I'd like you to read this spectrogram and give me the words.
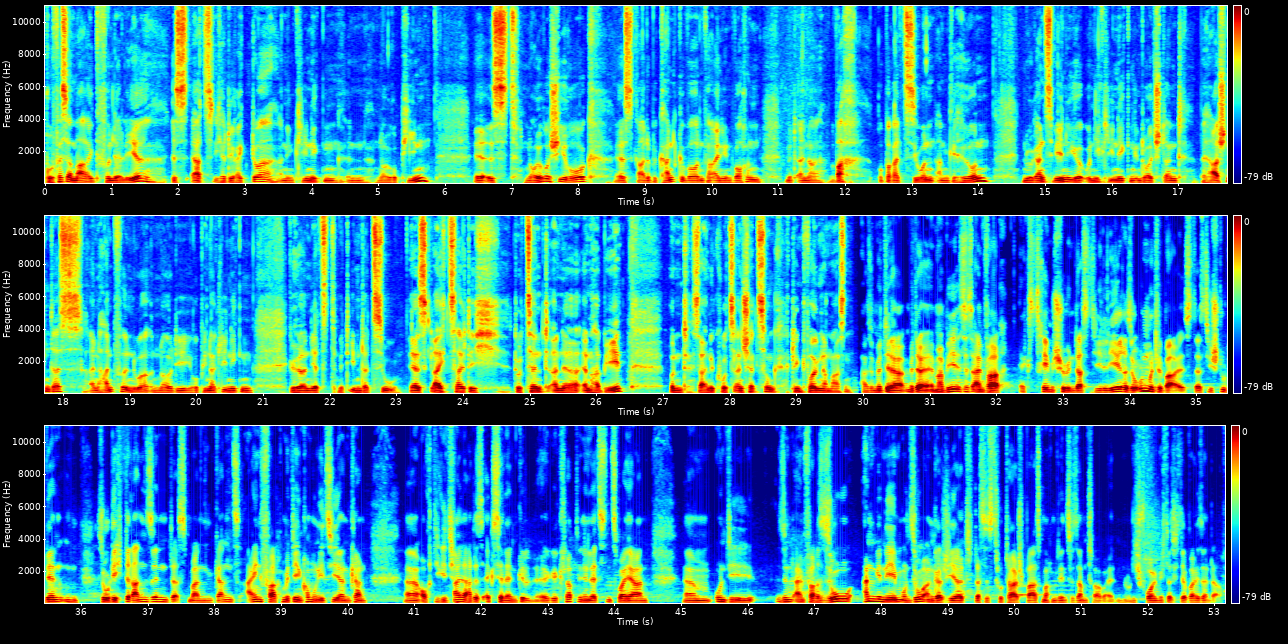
Professor Marek von der Lehe ist ärztlicher Direktor an den Kliniken in Neuruppin. Er ist Neurochirurg. Er ist gerade bekannt geworden vor einigen Wochen mit einer Wachoperation am Gehirn. Nur ganz wenige Unikliniken in Deutschland beherrschen das. Eine Handvoll nur und die Ruppiner Kliniken gehören jetzt mit ihm dazu. Er ist gleichzeitig Dozent an der MHB und seine Kurzeinschätzung klingt folgendermaßen. Also mit der, mit der MHB ist es einfach extrem schön, dass die Lehre so unmittelbar ist, dass die Studenten so dicht dran sind, dass man ganz einfach mit denen kommunizieren kann. Äh, auch digital hat es exzellent ge äh, geklappt in den letzten zwei Jahren. Ähm, und die sind einfach so angenehm und so engagiert, dass es total Spaß macht, mit denen zusammenzuarbeiten. Und ich freue mich, dass ich dabei sein darf.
